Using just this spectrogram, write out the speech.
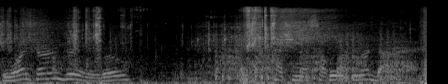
One turn green, bro. Catching myself up. I die.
